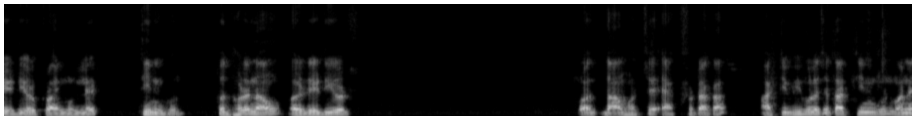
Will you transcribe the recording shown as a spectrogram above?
রেডিওর ক্রয় মূল্যের তিন গুণ। তো ধরে নাও, রেডিওর দাম হচ্ছে একশো টাকা আর টিভি বলেছে তার তিন গুণ মানে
